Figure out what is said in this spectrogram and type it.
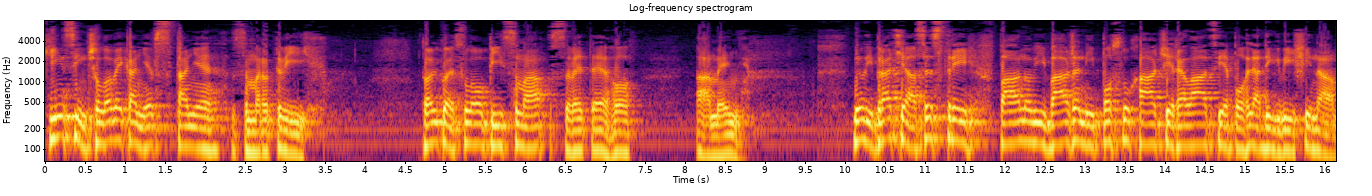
kým syn človeka nevstane z mŕtvych. Toľko je slov písma svätého. Amen. Milí bratia a sestry, v pánovi vážení poslucháči relácie pohľady k výšinám.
